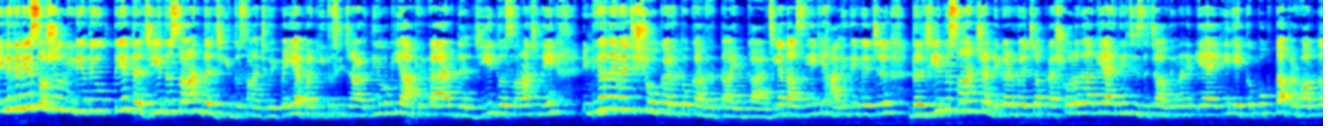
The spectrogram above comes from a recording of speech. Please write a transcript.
ਇਨੀ ਦਿਨੀ social media ਦੇ ਉੱਤੇ ਦਲਜੀਤ ਦੋਸਾਂਝ ਦਲਜੀਤ ਦੋਸਾਂਝ ਹੋਈ ਪਈ ਹੈ। ਪਰ ਕੀ ਤੁਸੀਂ ਜਾਣਦੇ ਹੋ ਕਿ ਆਖਿਰਕਾਰ ਦਲਜੀਤ ਦੋਸਾਂਝ ਨੇ ਇੰਡੀਆ ਦੇ ਵਿੱਚ ਸ਼ੋਅ ਕਰਨ ਤੋਂ ਕਰ ਦਿੱਤਾ ਇਨਕਾਰ? ਜੀਆਂ ਦੱਸਦੀ ਕਿ ਹਾਲ ਹੀ ਦੇ ਵਿੱਚ ਦਲਜੀਤ ਦੋਸਾਂਝ ਚੰਡੀਗੜ੍ਹ ਵਿੱਚ ਆਪਣਾ ਸ਼ੋਅ ਲਗਾ ਕੇ ਆਏ ਨੇ, ਜਿਸ ਦੇ ਚੱਲਦੇ ਉਹਨਾਂ ਨੇ ਕਿਹਾ ਹੈ ਕਿ ਇੱਕ ਪੁਖਤਾ ਪ੍ਰਬੰਧ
